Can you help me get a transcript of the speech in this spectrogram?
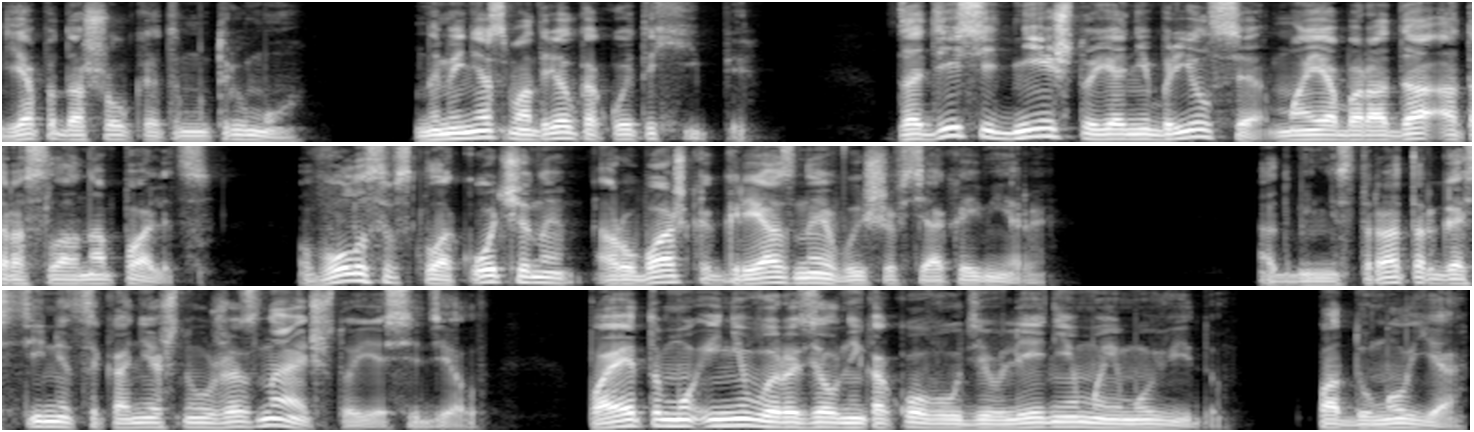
Я подошел к этому трюмо. На меня смотрел какой-то хиппи. За десять дней, что я не брился, моя борода отросла на палец. Волосы всклокочены, а рубашка грязная выше всякой меры. Администратор гостиницы, конечно, уже знает, что я сидел, поэтому и не выразил никакого удивления моему виду. Подумал я.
